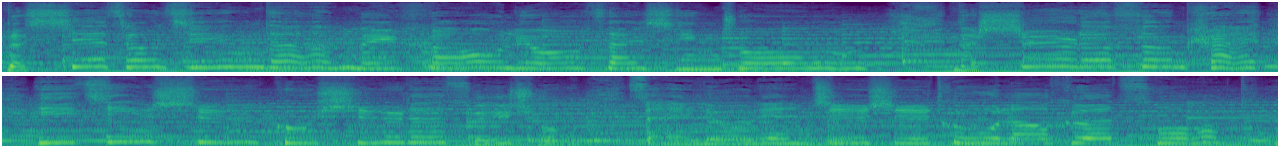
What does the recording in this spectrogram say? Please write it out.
那些曾经的美好留在心中，那时的分开已经是故事的最终。再留恋只是徒劳和蹉跎，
